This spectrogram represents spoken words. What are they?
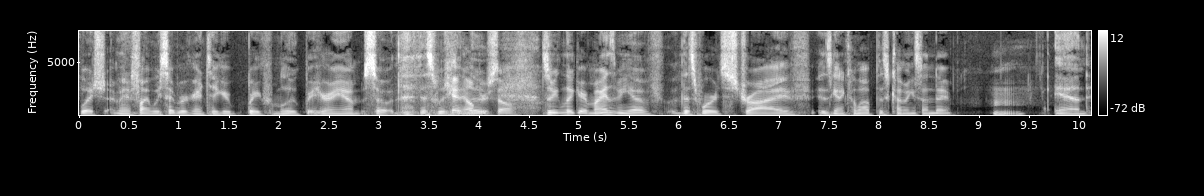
which I mean, fine. We said we were going to take a break from Luke, but here I am. So this week, can't help Luke, yourself So Luke, it reminds me of this word "strive" is going to come up this coming Sunday, hmm. and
